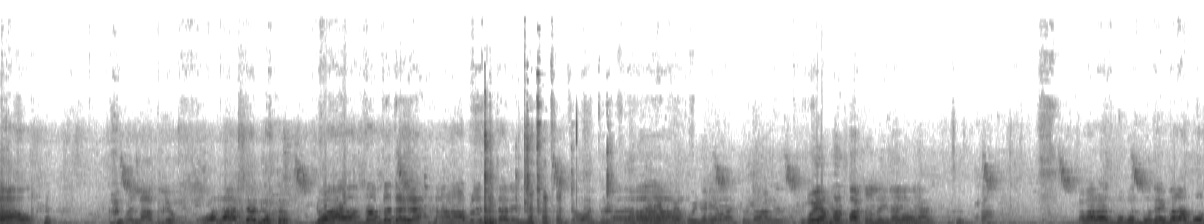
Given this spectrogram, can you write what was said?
આવો. લાભ લ્યો. ઓ લાભ લ્યો. ડોહાય આમ નામ જતા રહ્યા? આપણે જતા. કોઈ અમર પાટો લઈને આવી તમારા હાથમાં બધું નહીં બરાબર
